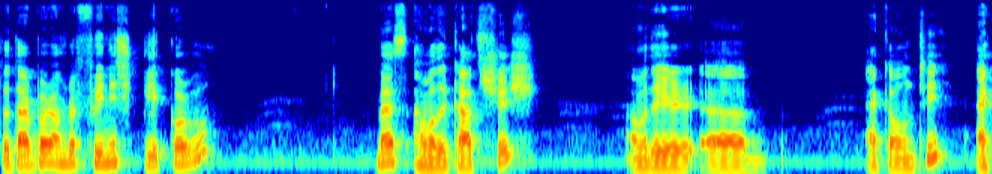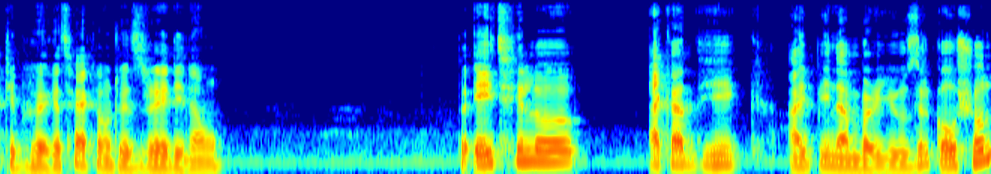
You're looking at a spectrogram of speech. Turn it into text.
তো তারপর আমরা ফিনিশ ক্লিক করব। ব্যাস, আমাদের কাজ শেষ। আমাদের অ্যাকাউন্টটি অ্যাক্টিভ হয়ে গেছে। অ্যাকাউন্ট ইজ রেডি নাও তো এই ছিল একাধিক আইপি নাম্বার ইউজের কৌশল।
